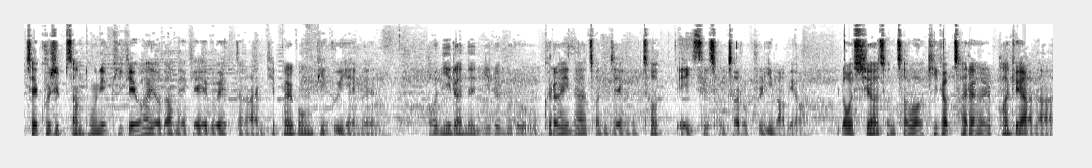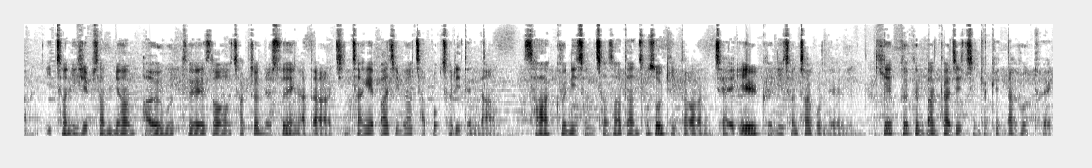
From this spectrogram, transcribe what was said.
제93 독립기계화 여단에게 노획당한 T-80 BVM은 번이라는 이름으로 우크라이나 전쟁 첫 에이스 전차로 군림하며 러시아 전차와 기갑 차량을 파괴하나 2023년 바흐무트에서 작전을 수행하다 진창에 빠지며 자폭 처리된다. 4군이 전차 사단 소속이던 제1근위 전차군은 키예프 근방까지 진격했다 후퇴.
